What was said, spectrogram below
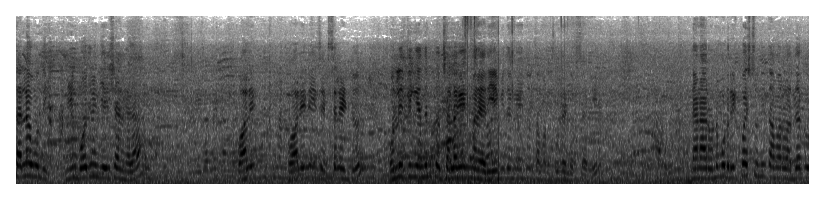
చల్లగా ఉంది. నేను భోజనం చేశాను కదా. Quality quality is excellent only thing ఏంటంటే కొంచెం చల్లగా అయింది మరి అది ఏ విధంగా అయిందో తమరు చూడండి ఒకసారి. నేను ఆ రెండు మూడు రిక్వెస్ట్ ఉంది తమరు వద్దకు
